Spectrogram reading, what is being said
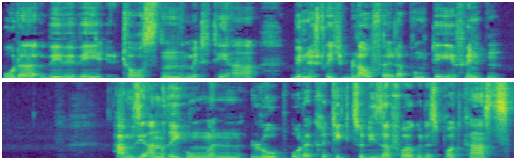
oder www.torsten mit th-blaufelder.de finden. Haben Sie Anregungen, Lob oder Kritik zu dieser Folge des Podcasts,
